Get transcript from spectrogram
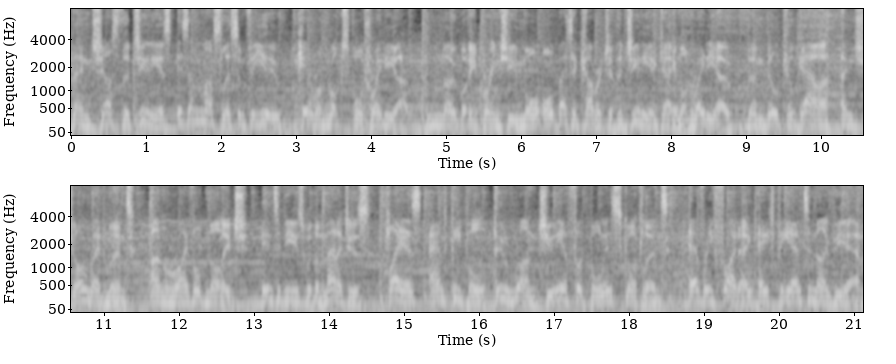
then Just the Juniors is a must listen for you here on Rock Sport Radio. Nobody brings you more or better coverage of the junior game on radio than Bill Kilgour and John Redmond. Unrivaled knowledge, interviews with the managers, players, and people who run junior football in Scotland. Every Friday, 8 pm to 9 pm,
